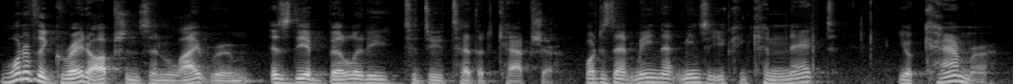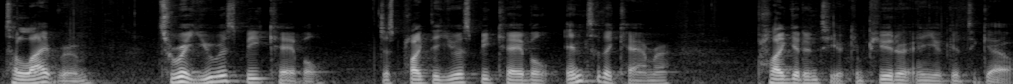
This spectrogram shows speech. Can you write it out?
One of the great options in Lightroom is the ability to do tethered capture. What does that mean? That means that you can connect your camera to Lightroom through a USB cable. Just plug the USB cable into the camera, plug it into your computer, and you're good to go.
